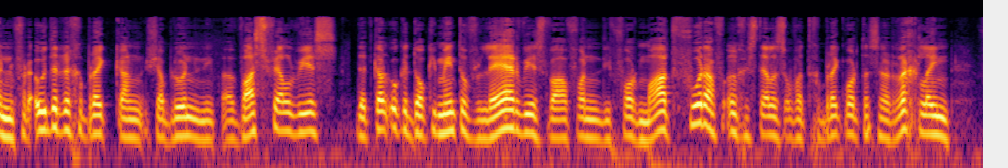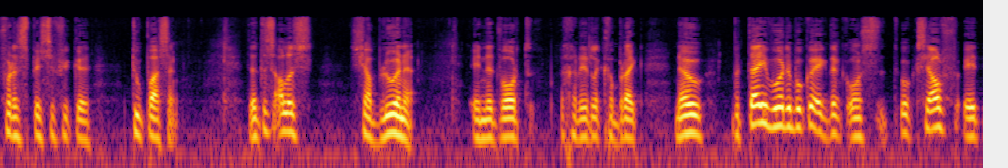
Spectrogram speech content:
in verouderde gebruik kan sjabloon in 'n uh, wasvel wees. Dit kan ook 'n dokument of leer wees waarvan die formaat vooraf ingestel is of wat gebruik word as 'n riglyn vir 'n spesifieke toepassing. Dit is alles sjablone en dit word gereedelik gebruik. Nou baie woordeboeke, ek dink ons ook self het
